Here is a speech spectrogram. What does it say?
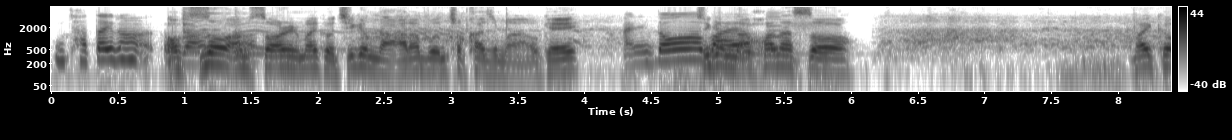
좀 잤다 일어나. 없어 I'm sorry 마이클 지금 나 알아본 척 하지 마 오케이? 아니, 너 지금 나 말고. 화났어 마이클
